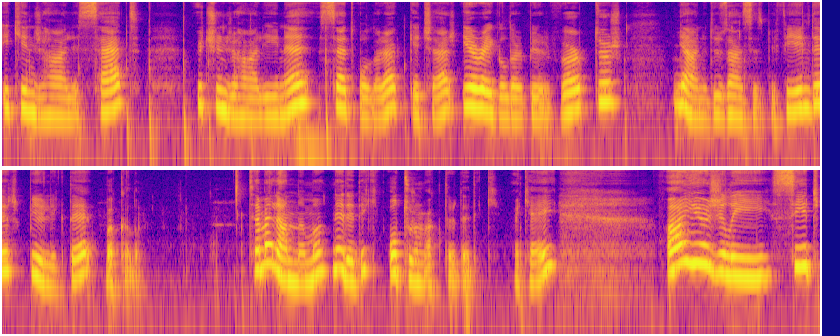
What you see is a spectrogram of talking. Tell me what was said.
ikinci hali sat, üçüncü hali yine set olarak geçer. Irregular bir verb'tür. Yani düzensiz bir fiildir. Birlikte bakalım. Temel anlamı ne dedik? Oturmaktır dedik. Okay. I usually sit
